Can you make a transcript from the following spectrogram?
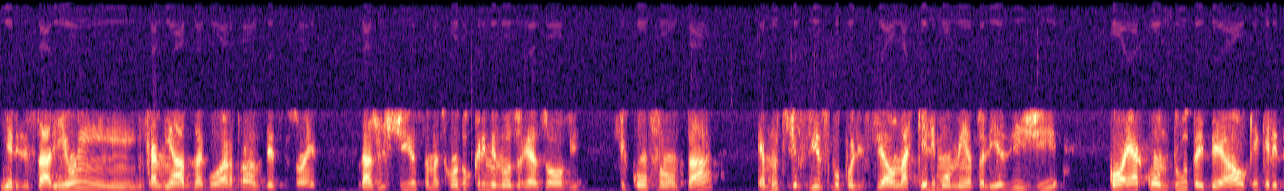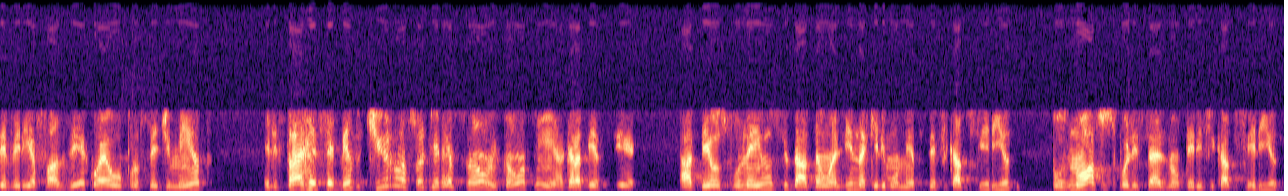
e eles estariam encaminhados agora para as decisões da justiça. Mas quando o criminoso resolve se confrontar, é muito difícil para o policial, naquele momento ali, exigir qual é a conduta ideal, o que, que ele deveria fazer, qual é o procedimento. Ele está recebendo tiro na sua direção. Então, assim, agradecer a Deus por nenhum cidadão ali naquele momento ter ficado ferido, por nossos policiais não terem ficado feridos.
